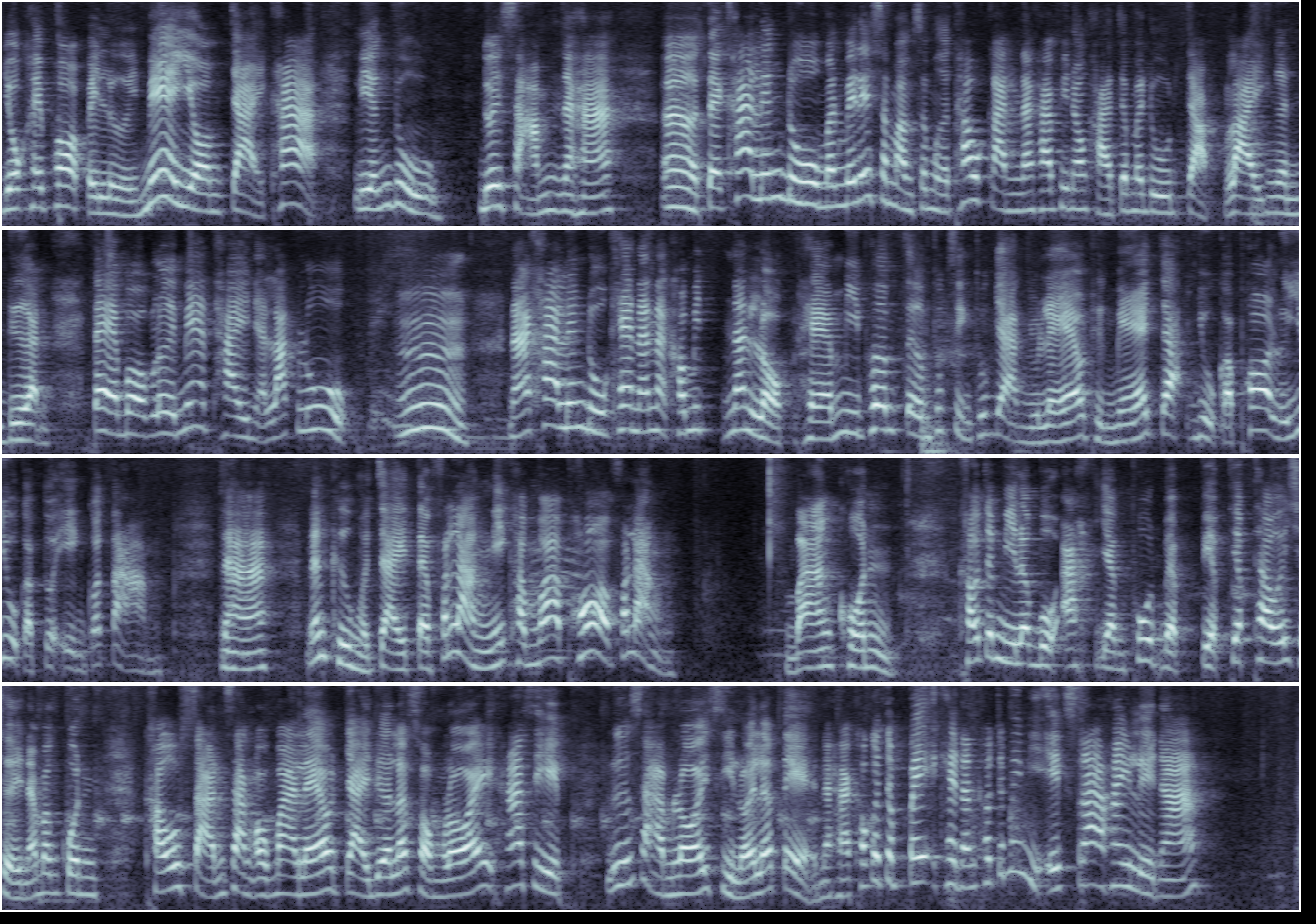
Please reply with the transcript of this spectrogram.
ยกให้พ่อไปเลย แม่ยอมจ่ายค่าเลี้ยงดูด้วยซ้ำนะคะ เออแต่ค่าเลี้ยงดูมันไม่ได้สม่ำเสมอเท่ากันนะคะ พี่น้องขาจะมาดูจากรายเงินเดือน แต่บอกเลยแม่ไทยเนี่ยรักลูก อืมนะค่าเลี้ยงดูแค่นั้นนะเขาไม่นั่นหรอกแถมมีเพิ่มเติมทุกสิ่งทุกอย่างอยู่แล้ว ถึงแม้จะอยู่กับพ่อหรืออยู่กับตัวเองก็ตามนะนั่นคือหัวใจแต่ฝรั่งนี้คำว่าพ่อฝรั่งบางคนเขาจะมีระบุอะอย่างพูดแบบเปรียบเทียบเท่าเฉยๆนะ บางคนเขาสารสั่งออกมาแล้วจ่ายเดือนละ 250 หรือ 300 400 แล้วแต่นะคะเขาก็จะเป๊ะแค่นั้นเขาจะไม่มีเอ็กซ์ตร้าให้เลยนะ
